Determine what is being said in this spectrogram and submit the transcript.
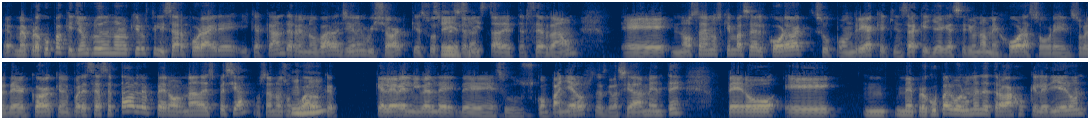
Eh, me preocupa que John Gruden no lo quiere utilizar por aire y que acaban de renovar a Jalen Richard, que es su especialista de tercer round. Eh, no sabemos quién va a ser el quarterback. Supondría que quien sea que llegue sería una mejora sobre, sobre Derek Carr, que me parece aceptable, pero nada especial. O sea, no es un jugador que, que eleve el nivel de, de, sus compañeros, desgraciadamente. Pero eh, me preocupa el volumen de trabajo que le dieron.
